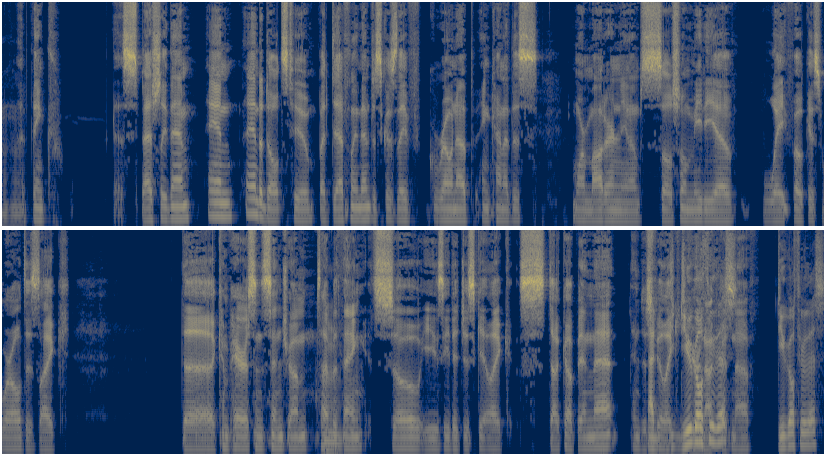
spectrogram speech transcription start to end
Mm-hmm. I think, especially them and and adults too, but definitely them, just because they've grown up in kind of this more modern, you know, social media way focused world is like the comparison syndrome type mm. of thing. It's so easy to just get like stuck up in that and just now, feel like do you go through this enough. Do you go through this?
